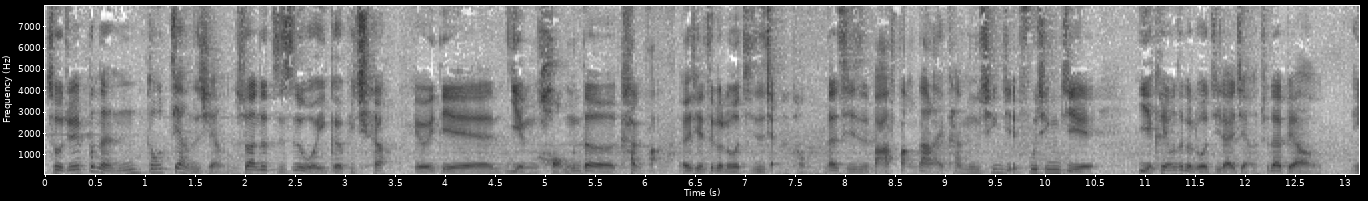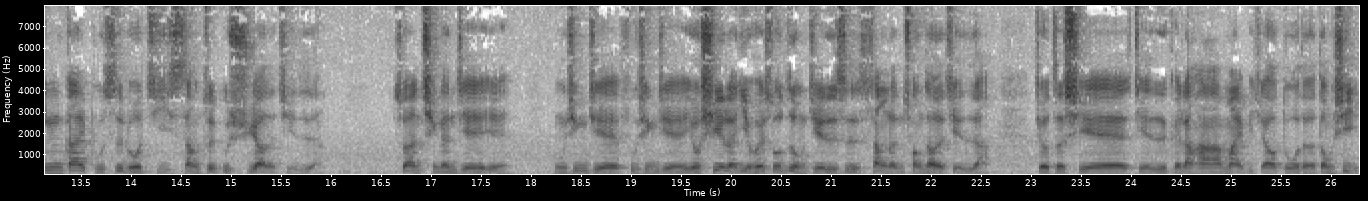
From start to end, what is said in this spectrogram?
所以我觉得不能都这样子想。虽然这只是我一个比较。有一点眼红的看法，而且这个逻辑是讲得通。但其实把它放大来看，母亲节、父亲节也可以用这个逻辑来讲，就代表应该不是逻辑上最不需要的节日啊。虽然情人节也。母亲节、父亲节，有些人也会说这种节日是商人创造的节日啊。就这些节日可以让他卖比较多的东西，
